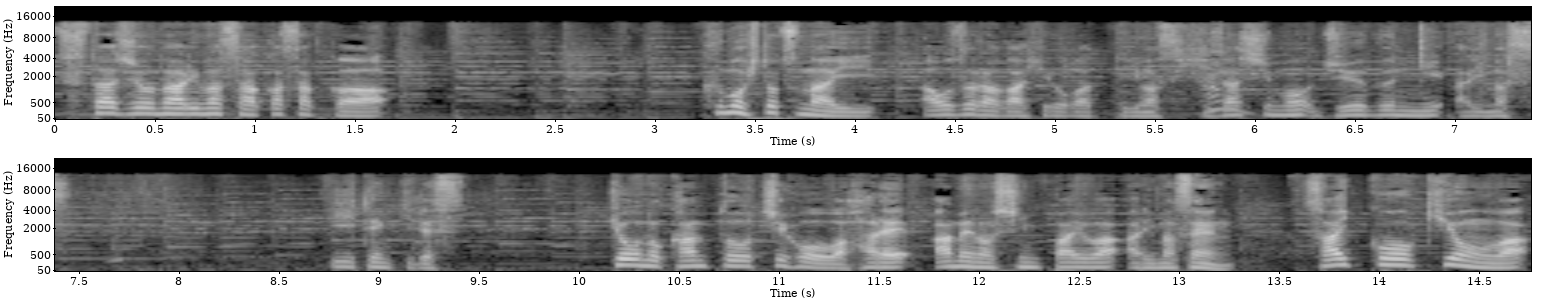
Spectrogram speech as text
スタジオのあります赤坂雲一つない青空が広がっています。日差しも十分にあります、はい、いい天気です。今日の関東地方は晴れ雨の心配はありません。最高気温は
